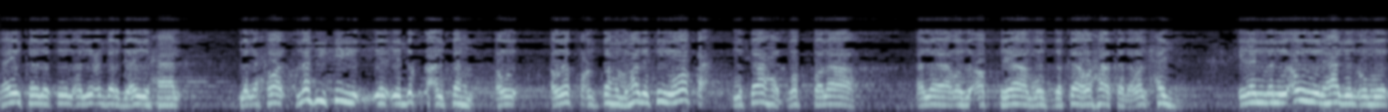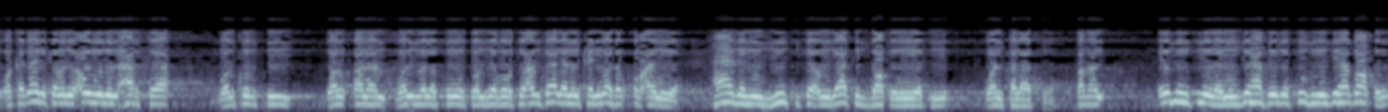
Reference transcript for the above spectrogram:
لا يمكن أن يكون أن يعذر بأي حال. من الأحوال ما في شيء يدق على الفهم أو أو يصعب فهمه هذا شيء واقع مشاهد والصلاة الصيام والزكاة وهكذا والحج. إذا من يؤول هذه الأمور وكذلك من يؤول العرش والكرسي والقلم والملكوت والجبروت وأمثالها من الكلمات القرآنية. هذا من جنس تأويلات الباطنية والفلاسفة. طبعا ابن سينا من جهة فيلسوف من جهة باطل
